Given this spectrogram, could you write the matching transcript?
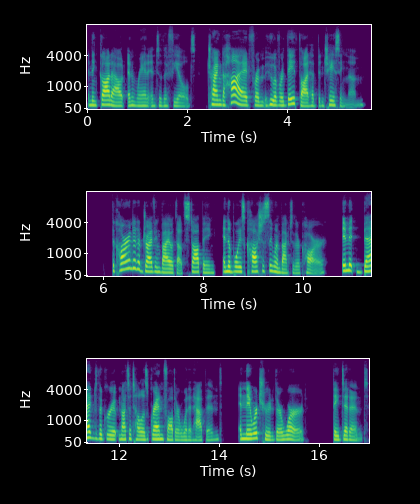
and then got out and ran into the fields, trying to hide from whoever they thought had been chasing them. The car ended up driving by without stopping, and the boys cautiously went back to their car. Emmett begged the group not to tell his grandfather what had happened, and they were true to their word. They didn't.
